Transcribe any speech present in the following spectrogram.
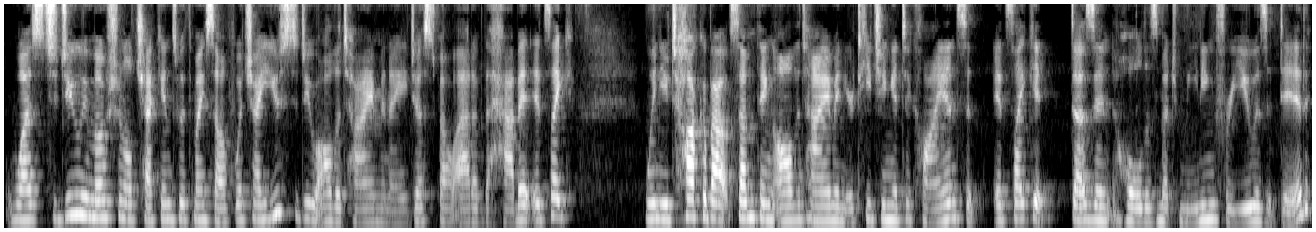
was to do emotional check ins with myself, which I used to do all the time and I just fell out of the habit. It's like when you talk about something all the time and you're teaching it to clients, it, it's like it doesn't hold as much meaning for you as it did.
